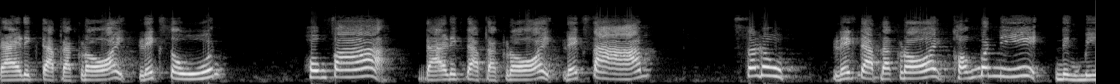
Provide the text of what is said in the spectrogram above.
ได้เลขดับหลักร้อย เลข0หงฟ้า ได้เลขดับหลักร้อย เลข3สรุปเลขดับหลักร้อยของวันนี้ 1 มี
